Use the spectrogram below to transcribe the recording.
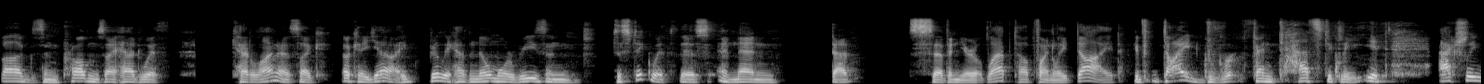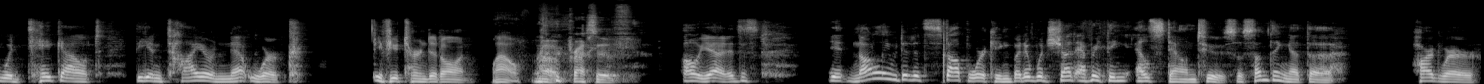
bugs and problems I had with Catalina, it's like, okay, yeah, I really have no more reason to stick with this. And then that seven year old laptop finally died. It died gr- fantastically. It actually would take out the entire network if you turned it on. Wow. Oh, impressive. Oh yeah, it just it not only did it stop working, but it would shut everything else down too. So something at the hardware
